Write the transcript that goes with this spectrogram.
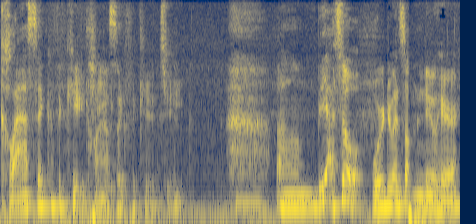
classic Fakuchi. Classic Fakuchi. Um, but yeah, so we're doing something new here.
